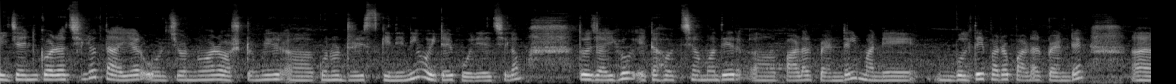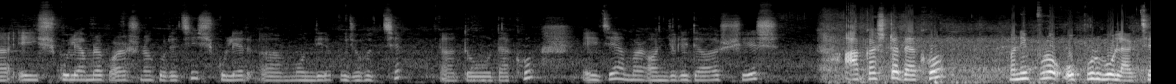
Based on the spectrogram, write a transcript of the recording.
ডিজাইন করা ছিল, তাই আর ওর জন্য আর অষ্টমীর কোনো ড্রেস কিনিনি, ওইটাই পরিয়েছিলাম। তো যাই হোক, এটা হচ্ছে আমাদের পাড়ার প্যান্ডেল মানে বলতেই পারো পাড়ার প্যান্ডেল। এই স্কুলে আমরা পড়াশোনা করেছি, স্কুলের মন্দিরে পুজো হচ্ছে। তো দেখো, এই যে আমার অঞ্জলি দেওয়া শেষ। আকাশটা দেখো মানে পুরো অপূর্ব লাগছে।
